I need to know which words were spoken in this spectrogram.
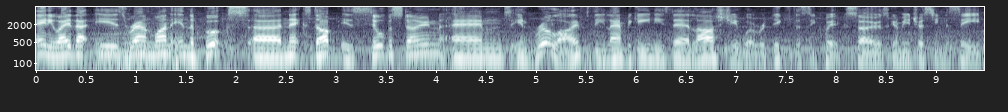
Anyway, that is round one in the books. Uh, next up is Silverstone, and in real life, the Lamborghinis there last year were ridiculously quick, so it's going to be interesting to see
